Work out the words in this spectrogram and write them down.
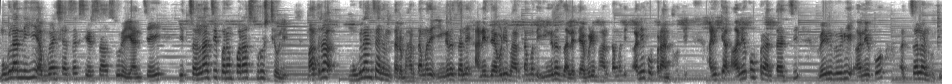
मुघलांनीही अफगाण शासक शेरशाह सुरी यांचीही ही चलनाची परंपरा सुरूच ठेवली. मात्र मुघलांच्या नंतर भारतामध्ये इंग्रज झाले आणि ज्यावेळी भारतामध्ये इंग्रज झाले त्यावेळी भारतामध्ये अनेको प्रांत होते. आणि त्या अनेको प्रांतांची वेगवेगळी अनेको चलन होती.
